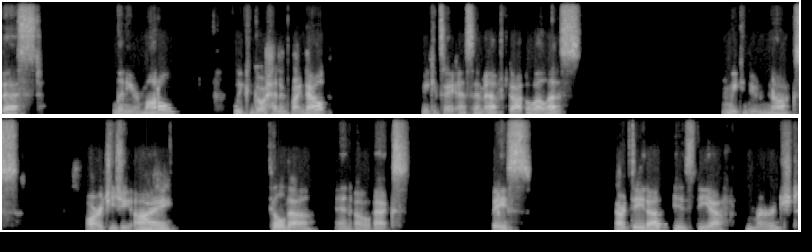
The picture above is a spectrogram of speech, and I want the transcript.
best linear model. We can go ahead and find out. We can say smf.ols. We can do nox rggi tilde nox base. Our data is df merged.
